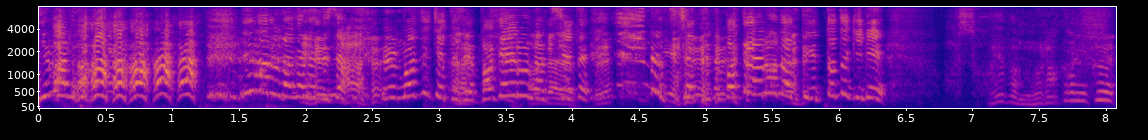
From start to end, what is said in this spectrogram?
今の今の流れでさ混ぜちゃってさバカ野郎だっつっちゃって。いいなっつっちゃってバカ野郎だって言った時にそういえば村上君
